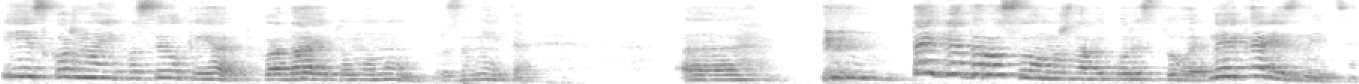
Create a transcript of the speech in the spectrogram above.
І з кожної посилки я відкладаю, тому, ну, розумієте. Е, та й для дорослого можна використовувати. Ну, яка різниця?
